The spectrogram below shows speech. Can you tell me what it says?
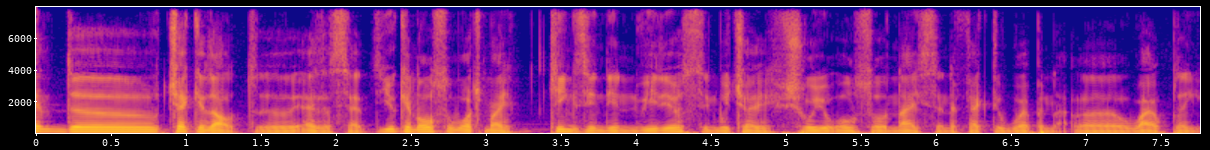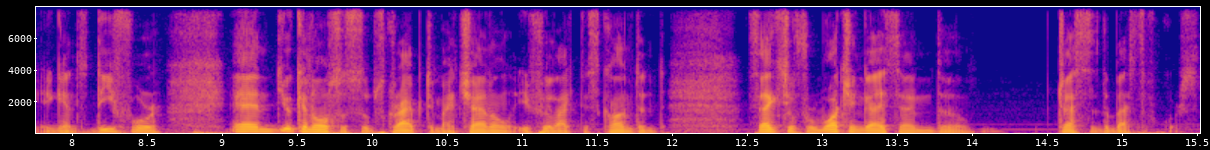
and uh, check it out uh, as I said. You can also watch my King's Indian videos in which I show you also a nice and effective weapon uh, while playing against d4 and you can also subscribe to my channel if you like this content. Thanks you for watching guys and uh, chess is the best of course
